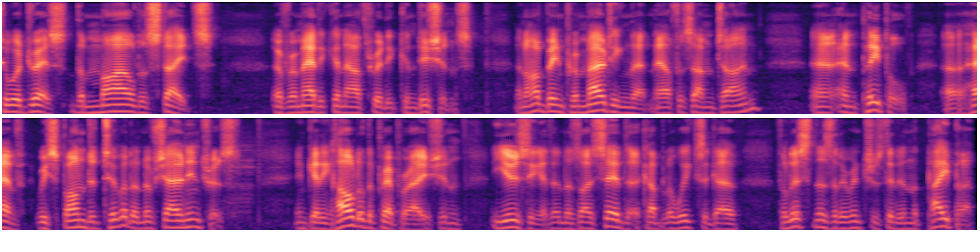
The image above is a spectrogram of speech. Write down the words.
to address the milder states of rheumatic and arthritic conditions. And I've been promoting that now for some time, and, people uh, have responded to it and have shown interest in getting hold of the preparation, using it. And as I said a couple of weeks ago, for listeners that are interested in the paper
